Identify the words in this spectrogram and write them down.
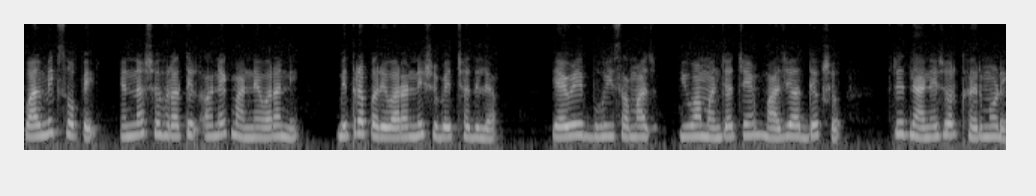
वाल्मिक सोपे यांना शहरातील अनेक मान्यवरांनी मित्रपरिवारांनी शुभेच्छा दिल्या. यावेळी भोई समाज युवा मंचाचे माजी अध्यक्ष श्री ज्ञानेश्वर खैरमोडे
